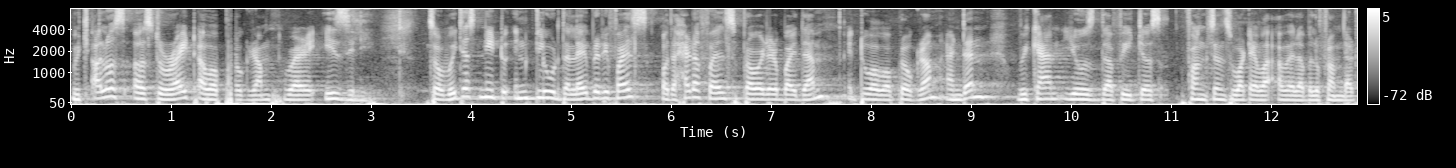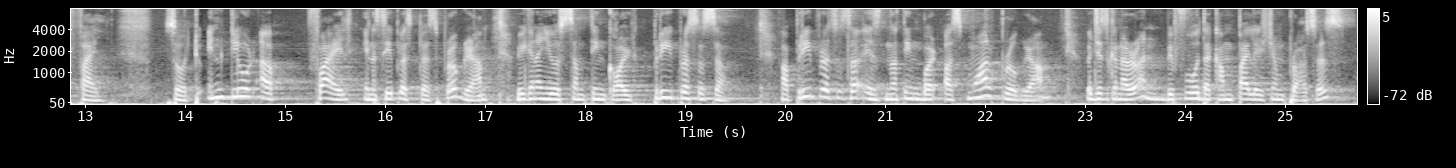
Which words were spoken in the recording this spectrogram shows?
which allows us to write our program very easily. So we just need to include the library files or the header files provided by them to our program and then we can use the features functions whatever available from that file. So to include a file in a C++ program, we're gonna use something called preprocessor. A preprocessor is nothing but a small program which is gonna run before the compilation process.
